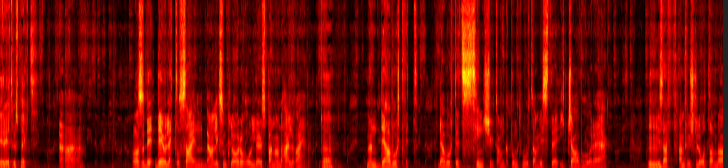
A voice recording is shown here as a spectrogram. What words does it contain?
i retrospekt. Ja, ja. Altså, det, det er jo lett å si når han liksom klarer å holde det spennende hele veien. Ja. Men det har vært et, det har vært et sinnssykt ankepunkt mot ham hvis det ikke har vært Hvis de fem første låtene da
